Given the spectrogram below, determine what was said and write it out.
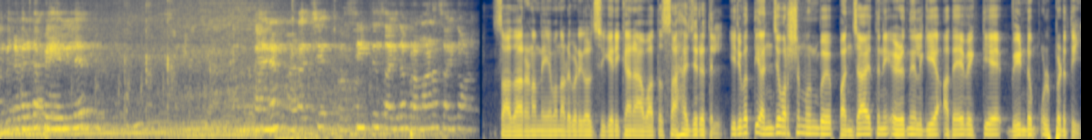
അവരവരുടെ പേരിൽ സാധാരണ നിയമ നടപടികൾ സ്വീകരിക്കാനാവാത്ത സാഹചര്യത്തിൽ ഇരുപത്തിയഞ്ച് വർഷം മുൻപ് പഞ്ചായത്തിന് എഴുന്നേൽകിയ അതേ വ്യക്തിയെ വീണ്ടും ഉൾപ്പെടുത്തി.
